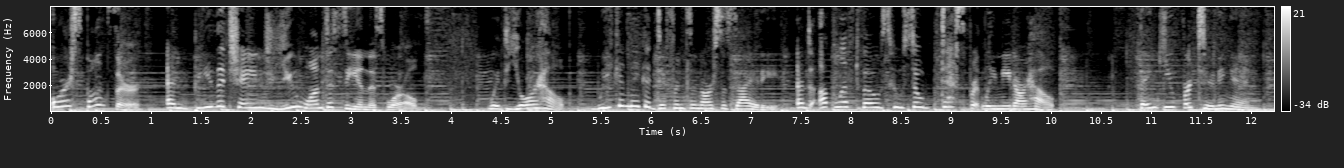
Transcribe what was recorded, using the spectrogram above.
or sponsor and be the change you want to see in this world. With your help, we can make a difference in our society and uplift those who so desperately need our help. Thank you for tuning in.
